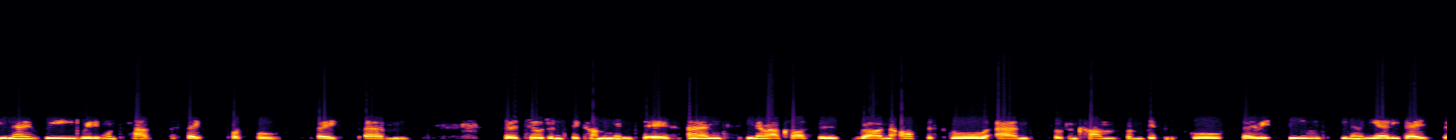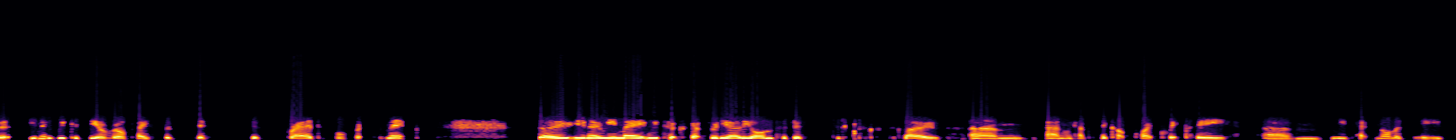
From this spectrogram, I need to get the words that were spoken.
you know, we really want to have a safe possible space um, for children to be coming into. And, you know, our classes run after school and children come from different schools. So it seemed, you know, in the early days that, you know, we could be a real place for this to spread or for it to mix. So, you know, we may, we took steps really early on to just to, to close, um, and we had to pick up quite quickly um, new technologies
